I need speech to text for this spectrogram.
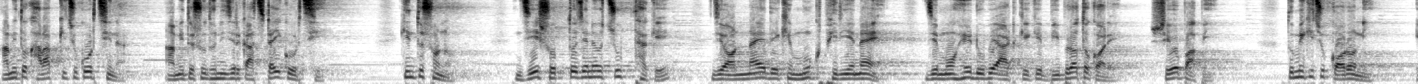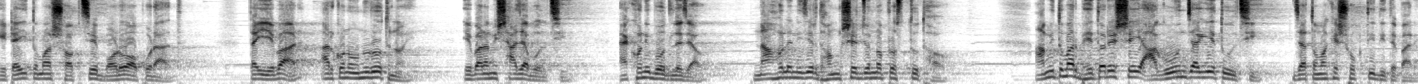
আমি তো খারাপ কিছু করছি না, আমি তো শুধু নিজের কাজটাই করছি। কিন্তু শোনো, যে সত্য জেনেও চুপ থাকে, যে অন্যায় দেখে মুখ ফিরিয়ে নেয় যে মোহে ডুবে আটকেকে বিব্রত করে, সেও পাপি। তুমি কিছু করনি, এটাই তোমার সবচেয়ে বড় অপরাধ। তাই এবার আর কোনো অনুরোধ নয়। এবার আমি সাজা বলছি। এখনই বদলে যাও। না হলে নিজের ধ্বংসের জন্য প্রস্তুত হও। আমি তোমার ভেতরের সেই আগুন জাগিয়ে তুলছি, যা তোমাকে শক্তি দিতে পারে।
